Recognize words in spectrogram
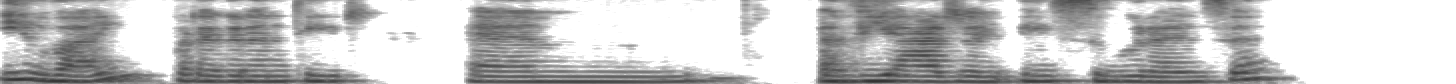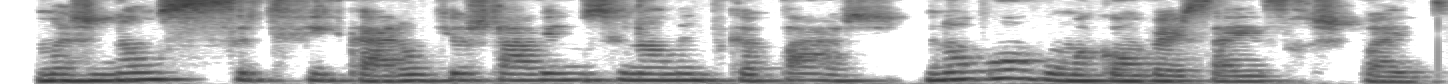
e bem, para garantir um, a viagem em segurança, mas não se certificaram que eu estava emocionalmente capaz. Não houve uma conversa a esse respeito.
